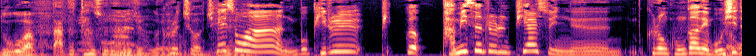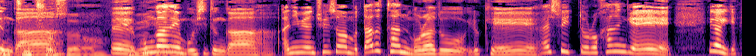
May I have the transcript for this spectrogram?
누구하고 따뜻한 소리 안 해주는 거예요. 그렇죠. 최소한 뭐 비를 피, 그 밤이슬을 피할 수 있는 그런 공간에 모시든가. 엄청 추웠어요. 네, 새벽에. 공간에 모시든가 아니면 최소한 뭐 따뜻한 뭐라도 이렇게 할 수 있도록 하는 게 그러니까 이게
